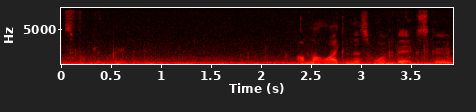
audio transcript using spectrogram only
It's fucking weird. dude. I'm not liking this one bit, Scoob.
